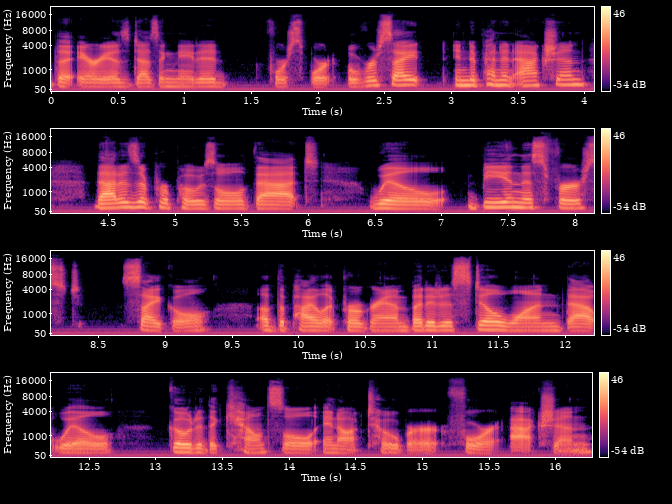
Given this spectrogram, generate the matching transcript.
the areas designated for sport oversight independent action. That is a proposal that will be in this first cycle of the pilot program, but it is still one that will go to the council in October for action,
